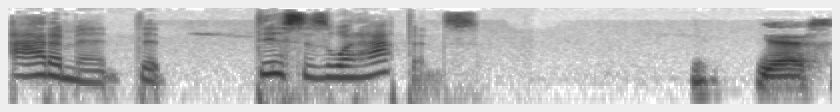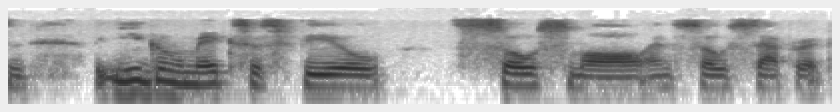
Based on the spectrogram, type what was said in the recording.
adamant that this is what happens. Yes, the ego makes us feel so small and so separate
